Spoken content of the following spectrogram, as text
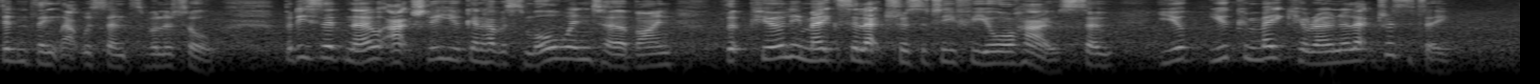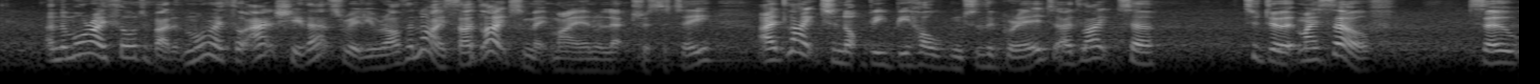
didn't think that was sensible at all. But he said, no, actually you can have a small wind turbine that purely makes electricity for your house. So you, you can make your own electricity. And the more I thought about it, the more I thought, actually, that's really rather nice. I'd like to make my own electricity. I'd like to not be beholden to the grid. I'd like to, to do it myself. So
